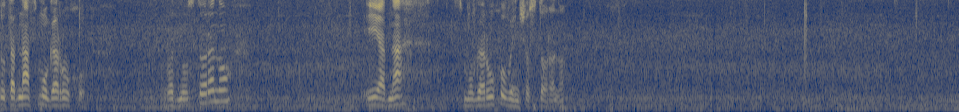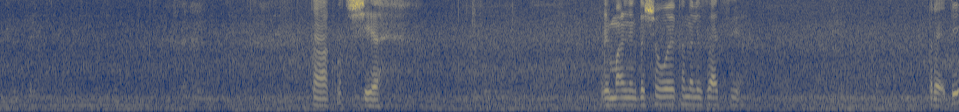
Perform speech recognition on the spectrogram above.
Тут одна смуга руху в одну сторону і одна смуга руху в іншу сторону. Так, от ще приймальник дощової каналізації. Третій.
